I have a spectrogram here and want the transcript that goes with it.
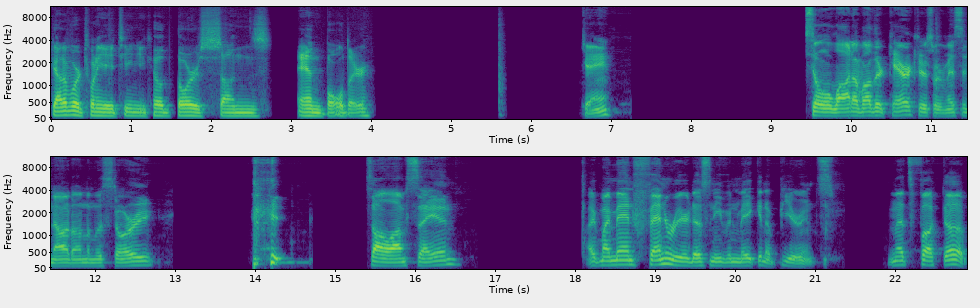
God of War 2018. You killed Thor's sons and Baldur. Okay. Still, a lot of other characters were missing out on in the story. That's all I'm saying. Like my man Fenrir doesn't even make an appearance, and that's fucked up.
